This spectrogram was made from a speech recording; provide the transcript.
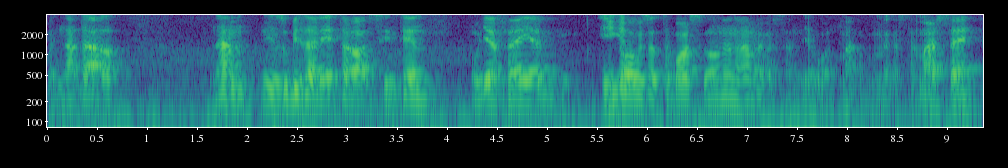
vagy Nadal, nem, ugye Zubizaréta szintén ugye feljebb Igen. dolgozott a Barcelona-nál, meg aztán ugye volt, meg aztán Marseille.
